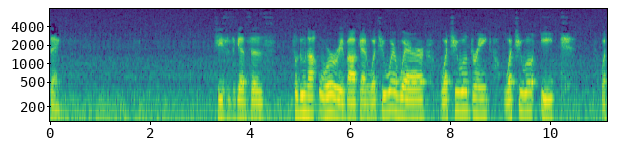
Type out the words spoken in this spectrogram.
thing. Jesus again says, So do not worry about again what you will wear, what you will drink, what you will eat, what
